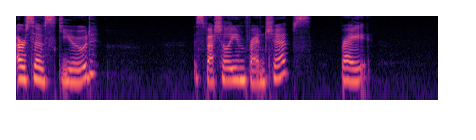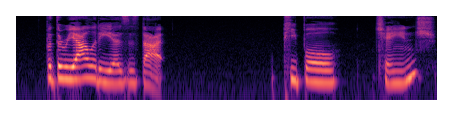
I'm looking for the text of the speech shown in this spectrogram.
are so skewed, especially in friendships, right? But the reality is, is that people change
